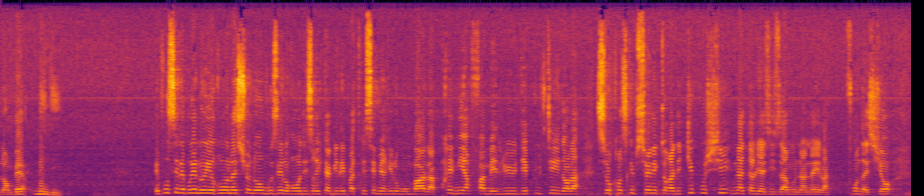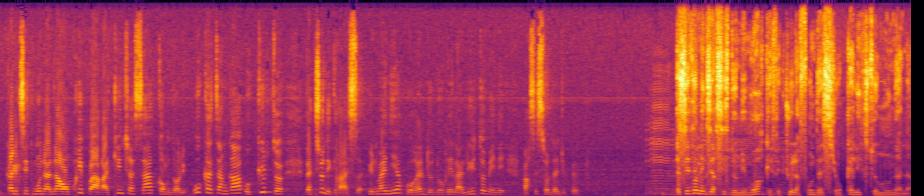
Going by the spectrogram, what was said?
Lambert Mendy. Et pour célébrer nos héros nationaux, Musée Laurent Désiré Kabila et Patrice Emery la première femme élue députée dans la circonscription électorale de Kipushi, Nathalie Aziza Mounana et la Fondation Kalixit Mounana ont pris part à Kinshasa, comme dans le Haut-Katanga, au culte d'action de grâce. Une manière pour elle d'honorer la lutte menée par ces soldats du peuple. C'est un exercice de mémoire qu'effectue la fondation Calixte Mounana.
